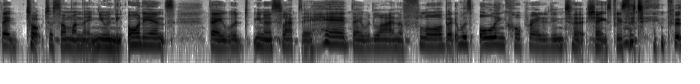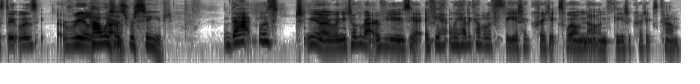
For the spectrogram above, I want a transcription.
They'd talk to someone they knew in the audience. They would, you know, slap their head. They would lie on the floor. But it was all incorporated into Shakespeare's The Tempest. It was really How was fun this received? that was you know when you talk about reviews yeah if you we had a couple of theatre critics well known theatre critics come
